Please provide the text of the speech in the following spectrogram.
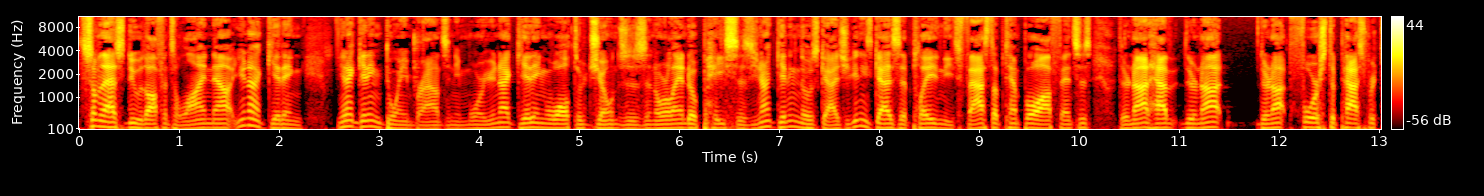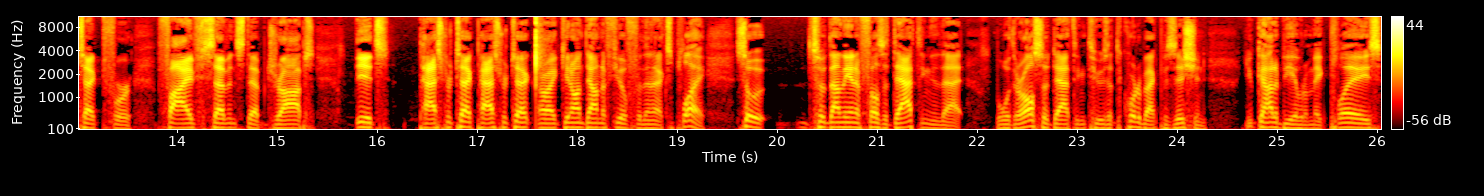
some of that has to do with offensive line. Now you're not getting you're not getting Duane Browns anymore. You're not getting Walter Joneses and Orlando Paces. You're not getting those guys. You're getting these guys that play in these fast up tempo offenses. They're not have they're not they're not forced to pass protect for five seven step drops. It's pass protect, pass protect. All right, get on down the field for the next play. So so now the NFL's adapting to that. But what they're also adapting to is at the quarterback position, you've got to be able to make plays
